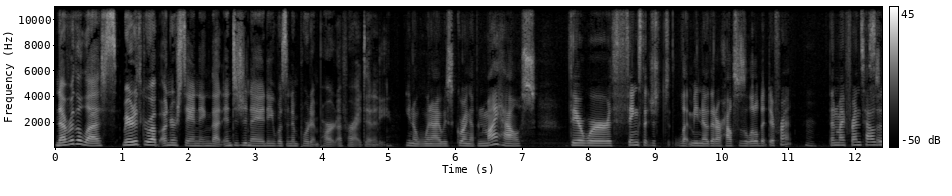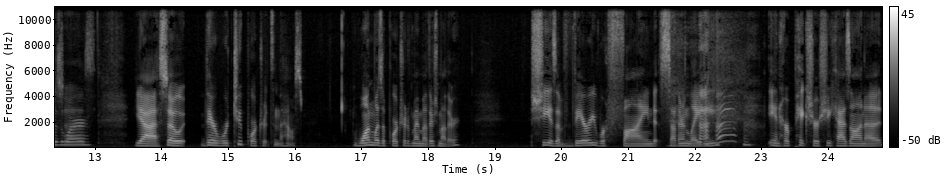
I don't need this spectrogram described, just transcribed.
Nevertheless, Meredith grew up understanding that indigeneity was an important part of her identity. You know, when I was growing up in my house, there were things that just let me know that our house was a little bit different hmm. than my friends' houses Such were. As? Yeah, so there were two portraits in the house. One was a portrait of my mother's mother. She is a very refined Southern lady. in her picture, she has on a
